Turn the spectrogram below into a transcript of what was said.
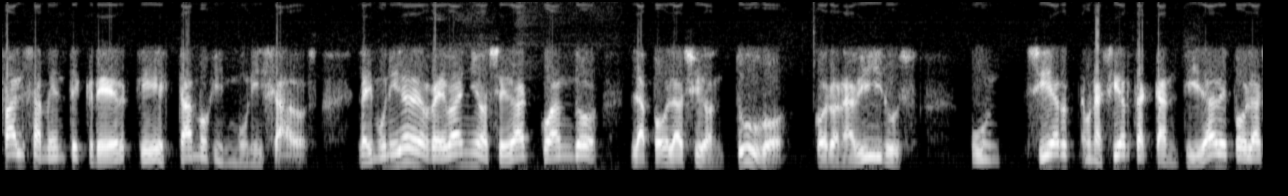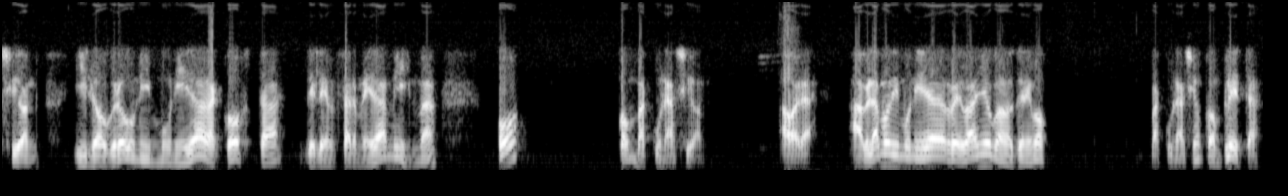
falsamente creer que estamos inmunizados. La inmunidad de rebaño se da cuando la población tuvo coronavirus un una cierta cantidad de población y logró una inmunidad a costa de la enfermedad misma o con vacunación. Ahora, hablamos de inmunidad de rebaño cuando tenemos vacunación completa,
